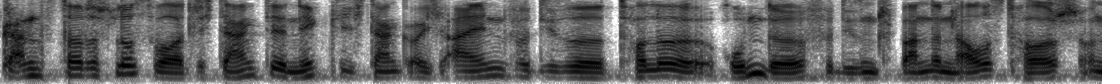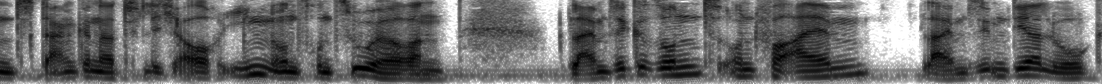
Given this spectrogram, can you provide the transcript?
Ganz tolles Schlusswort. Ich danke dir, Nick. Ich danke euch allen für diese tolle Runde, für diesen spannenden Austausch und danke natürlich auch Ihnen, unseren Zuhörern. Bleiben Sie gesund und vor allem bleiben Sie im Dialog.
